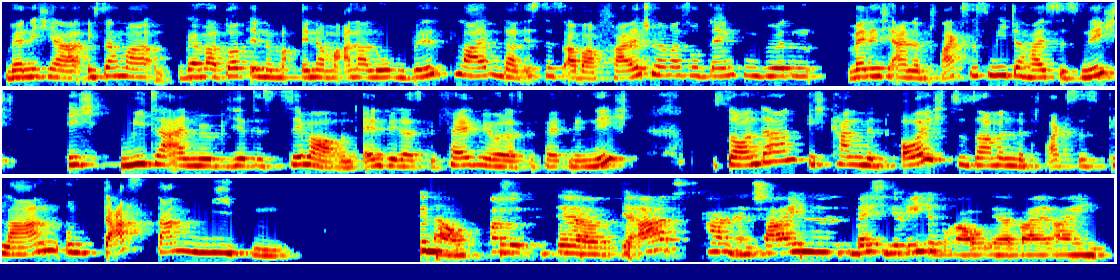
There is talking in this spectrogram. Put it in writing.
wenn ich ja, ich sag mal, wenn wir dort in einem, in einem analogen Bild bleiben, dann ist es aber falsch, wenn wir so denken würden. Wenn ich eine Praxis miete, heißt es nicht, ich miete ein möbliertes Zimmer und entweder es gefällt mir oder es gefällt mir nicht, sondern ich kann mit euch zusammen eine Praxis planen und das dann mieten. Genau, also der, der Arzt kann entscheiden, welche Geräte braucht er, weil ein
